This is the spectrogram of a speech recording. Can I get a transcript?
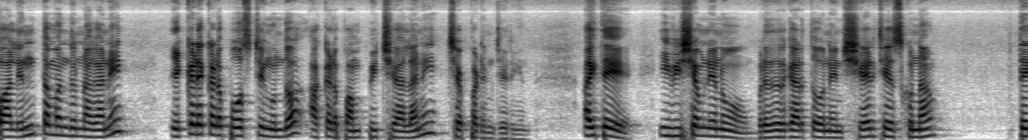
వాళ్ళు ఎంతమంది ఉన్నా కానీ ఎక్కడెక్కడ పోస్టింగ్ ఉందో అక్కడ పంపించేయాలని చెప్పడం జరిగింది. అయితే ఈ విషయం నేను బ్రదర్ గారితో నేను షేర్ చేసుకున్నా. అయితే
